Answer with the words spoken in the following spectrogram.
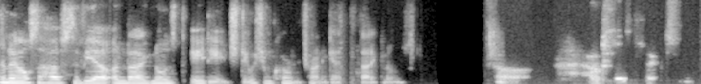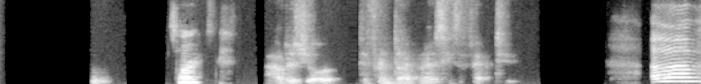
And I also have severe undiagnosed ADHD, which I'm currently trying to get diagnosed. Uh, how does that affect you? Sorry? How does your different diagnoses affect you? Um,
